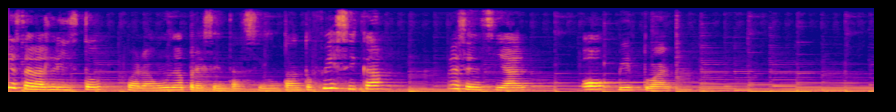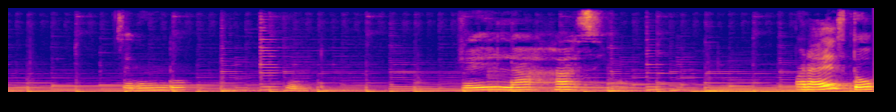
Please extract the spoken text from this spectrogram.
y estarás listo para una presentación tanto física, presencial o virtual. Segundo punto. Relajación. Para esto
